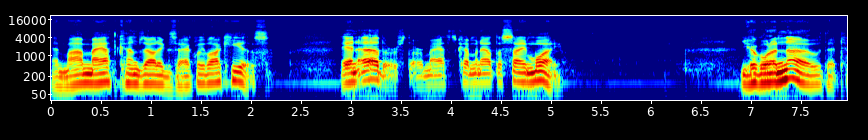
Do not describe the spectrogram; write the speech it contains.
and my math comes out exactly like his. And others, their math's coming out the same way. You're going to know that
